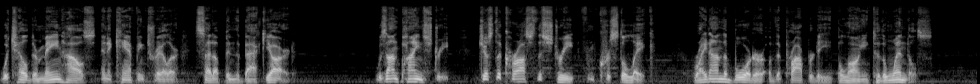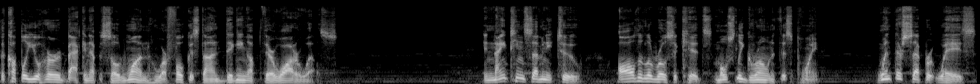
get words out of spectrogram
which held their main house and a camping trailer set up in the backyard. It was on Pine Street, just across the street from Crystal Lake, right on the border of the property belonging to the Wendells, the couple you heard back in episode 1 who are focused on digging up their water wells. In 1972, all the LaRosa kids, mostly grown at this point, went their separate ways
